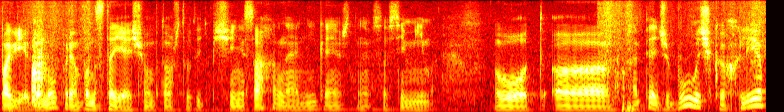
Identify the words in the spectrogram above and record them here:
по вегану, прям по-настоящему, потому что вот эти печенья сахарные, они, конечно, совсем мимо. Вот. э, опять же, булочка, хлеб.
